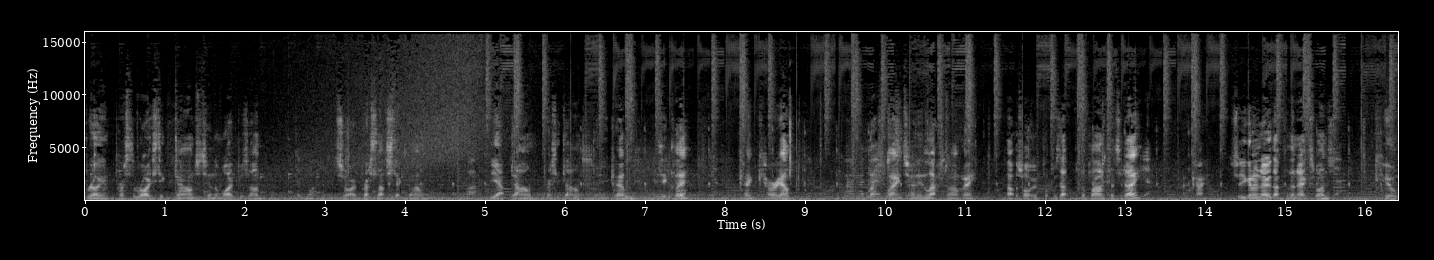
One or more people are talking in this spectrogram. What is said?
Brilliant. Press the right stick down to turn the wipers on. The what? All right. Press that stick down. What? Yeah, down. Press it down. There you go. Is it clear? Yeah. Okay, carry on. I Left lane, turning left, aren't we? That was what we put. Was that the plan for today? Yeah. Okay. So you're going to know that for the next ones? Yeah. Cool.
